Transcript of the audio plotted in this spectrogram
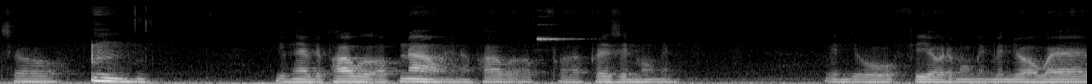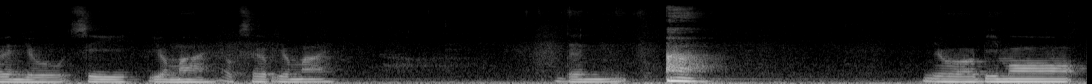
So you have the power of now, you know, power of present moment when you feel the moment, when you are aware, when you see your mind, observe your mind, then you will be more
